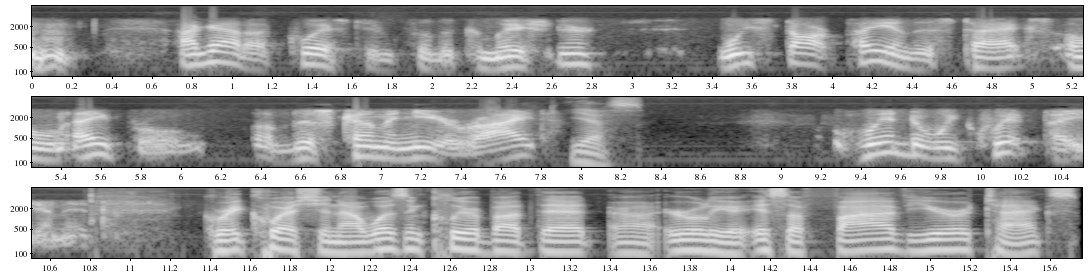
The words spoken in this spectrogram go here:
I got a question for the commissioner. We start paying this tax on April of this coming year, right? Yes. When do we quit paying it? Great question. I wasn't clear about that uh, earlier. It's a five year tax,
